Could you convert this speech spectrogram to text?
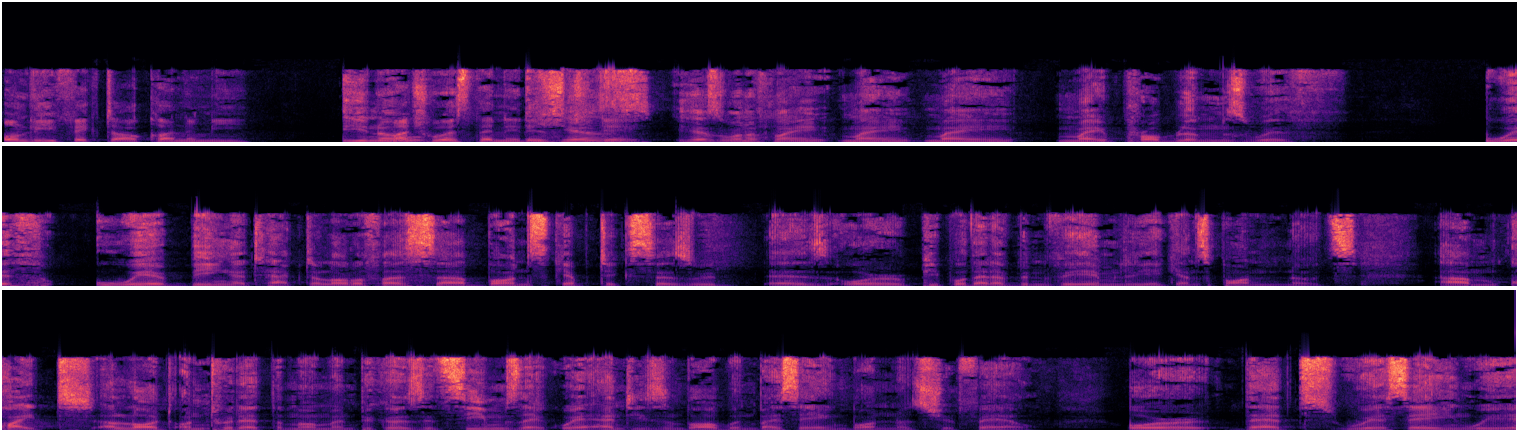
only affect our economy you know much worse than it is here's, today. Here's one of my my my my problems with with we're being attacked. A lot of us are bond skeptics, as we, as or people that have been vehemently against bond notes. Um, quite a lot on Twitter at the moment because it seems like we're anti-Zimbabwean by saying bond notes should fail, or that we're saying we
